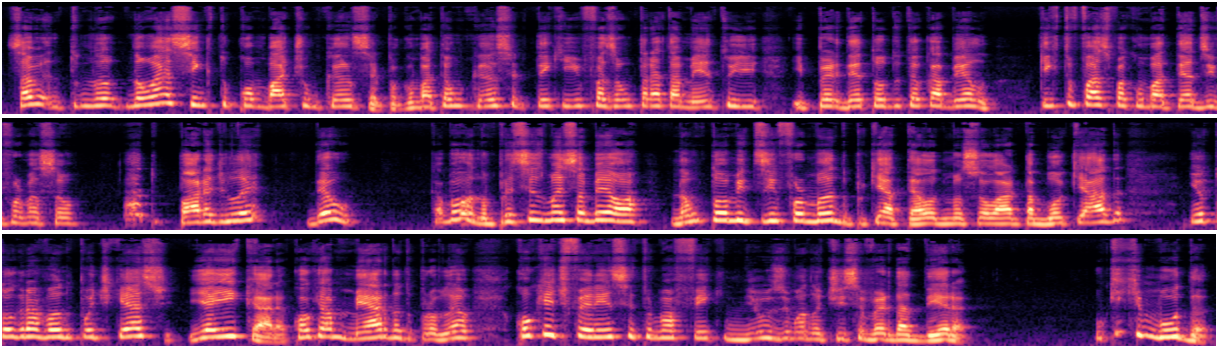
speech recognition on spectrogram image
sabe? Tu, não, não é assim que tu combate um câncer. Para combater um câncer, tu tem que ir fazer um tratamento e, e perder todo o teu cabelo. O que, que tu faz para combater a desinformação? Ah, tu para de ler. Deu. Acabou. Não preciso mais saber, ó. Não tô me desinformando, porque a tela do meu celular tá bloqueada e eu tô gravando podcast. E aí, cara, qual que é a merda do problema? Qual que é a diferença entre uma fake news e uma notícia verdadeira? O que que muda?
